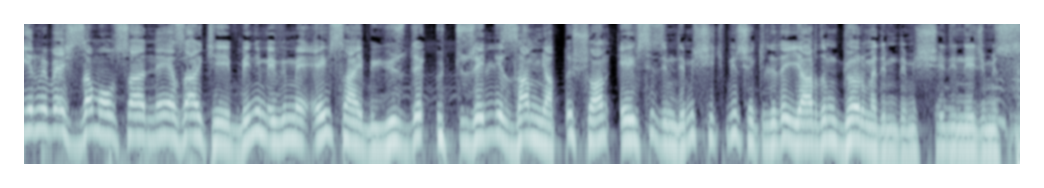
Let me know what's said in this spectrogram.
25 zam olsa ne yazar ki benim evime ev sahibi yüzde 350 zam yaptı şu an evsizim demiş hiçbir şekilde de yardım görmedim demiş dinleyicimiz.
